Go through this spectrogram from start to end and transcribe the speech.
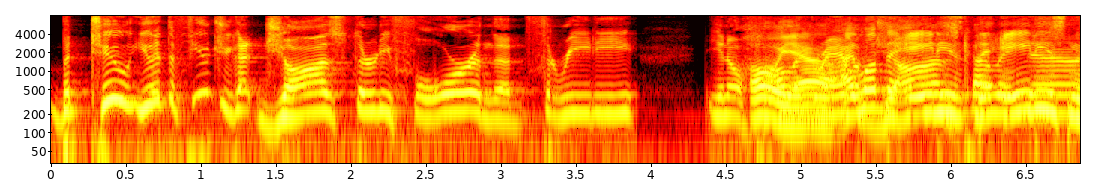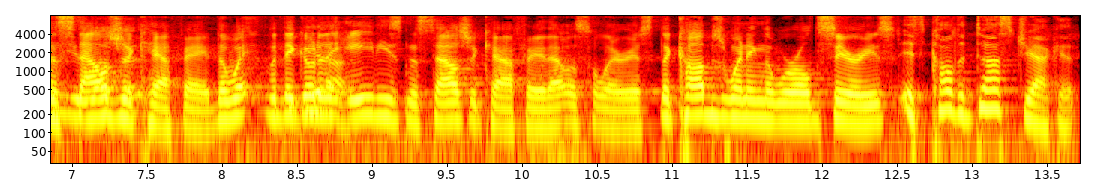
But two, you had the future. You got Jaws 34 and the 3D, you know, Oh yeah, I love the '80s, the '80s down. Nostalgia cafe. The way when they go Yeah. to the '80s nostalgia cafe, that was hilarious. The Cubs winning the World Series. It's called a dust jacket.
